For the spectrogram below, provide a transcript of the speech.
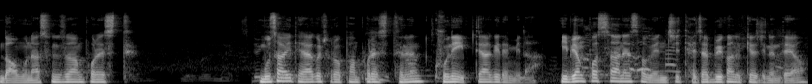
너무나 순수한 포레스트. 무사히 대학을 졸업한 포레스트는 군에 입대하게 됩니다. 입영 버스 안에서 왠지 데자뷰가 느껴지는데요.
